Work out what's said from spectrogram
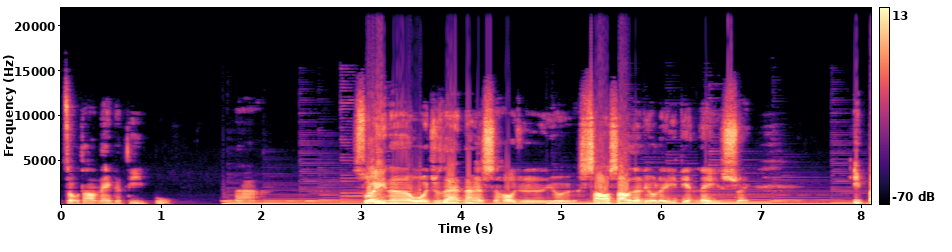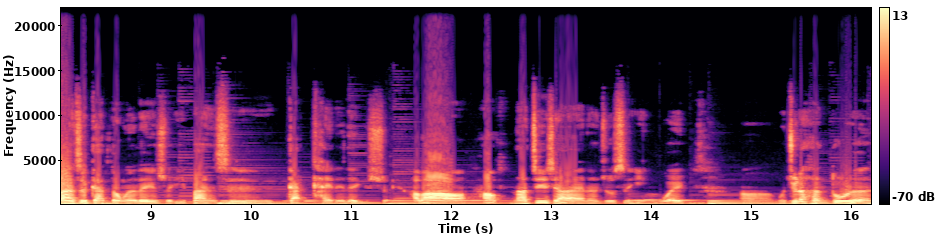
走到那个地步。那所以呢，我就在那个时候，就是有稍稍的流了一点泪水。一半是感动的泪水，一半是感慨的泪水，好不好？好，那接下来呢，就是因为，呃，我觉得很多人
